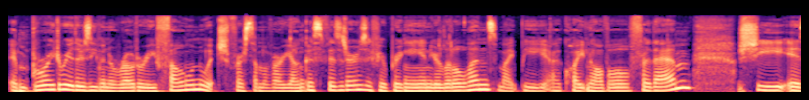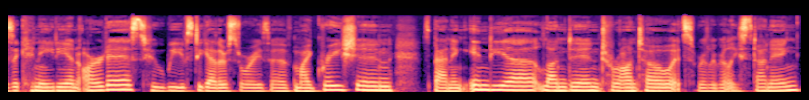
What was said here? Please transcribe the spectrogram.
embroidery. There's even a rotary phone, which for some of our youngest visitors, if you're bringing in your little ones, might be uh, quite novel for them. She is a Canadian artist who weaves together stories of migration, spanning India, London, Toronto. It's really, really stunning.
